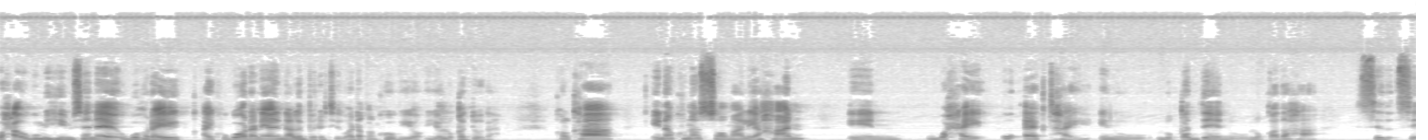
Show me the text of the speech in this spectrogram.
waxa ugu muhiimsan ee ugu horeeyay ay kugu odhanayaan inaad la baratid waa dhaqankooga iyo, iyo luqadooda. Kolkaa inakuna soomaali ahaan waxay u eeg tahay inuu luqadeenu luqadaha si, si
